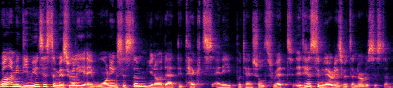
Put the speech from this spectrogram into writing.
well, I mean, the immune system is really a warning system, you know, that detects any potential threat. It has similarities with the nervous system.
